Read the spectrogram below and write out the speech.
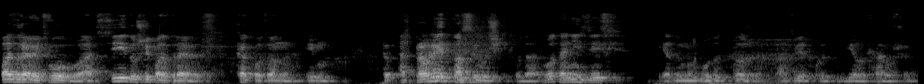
поздравить Вову. От всей души поздравят. Как вот он им отправляет посылочки туда, вот они здесь, я думаю, будут тоже ответку делать хорошую.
